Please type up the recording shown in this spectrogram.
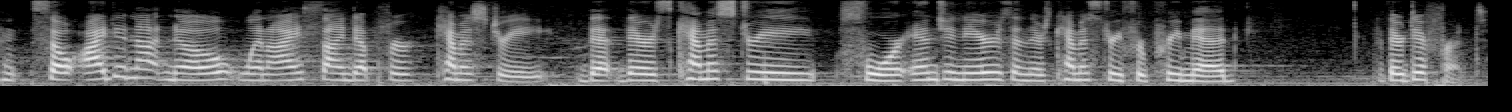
so I did not know when I signed up for chemistry that there's chemistry for engineers and there's chemistry for pre med but they're different.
